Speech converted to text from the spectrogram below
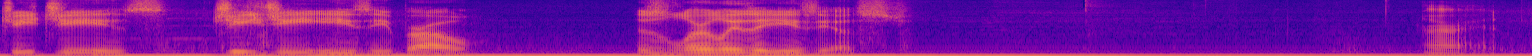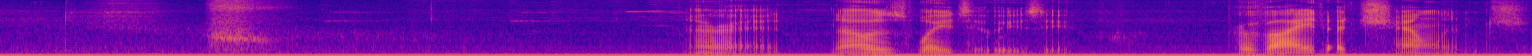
GG's. GG easy, bro. This is literally the easiest. Alright. Alright, that was way too easy. Provide a challenge.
